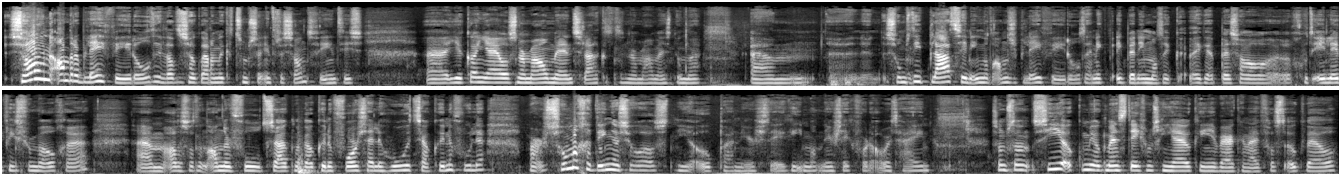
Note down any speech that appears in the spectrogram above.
zo'n andere beleefwereld. En dat is ook waarom ik het soms zo interessant vind. Is, eh, je kan jij als normaal mens, laat ik het een normaal mens noemen, ehm, eh, soms niet plaatsen in iemand anders beleefwereld. En ik, ik ben iemand, ik, ik heb best wel eh, goed inlevingsvermogen. Ehm, alles wat een ander voelt, zou ik me wel kunnen voorstellen hoe het zou kunnen voelen. Maar sommige dingen, zoals je opa neersteken, iemand neersteken voor de Albert Heijn. Soms dan zie je ook, kom je ook mensen tegen, misschien jij ook in je werk en wij vast ook wel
